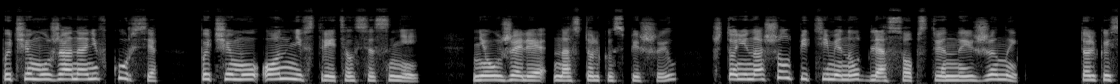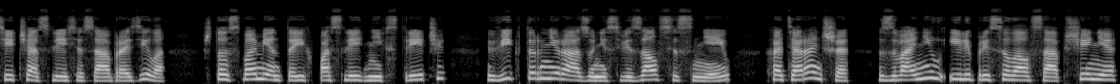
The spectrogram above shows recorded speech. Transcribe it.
Почему же она не в курсе? Почему он не встретился с ней? Неужели настолько спешил, что не нашел пяти минут для собственной жены? Только сейчас Леся сообразила, что с момента их последней встречи Виктор ни разу не связался с нею, хотя раньше звонил или присылал сообщения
